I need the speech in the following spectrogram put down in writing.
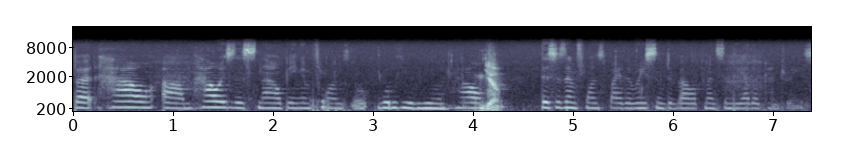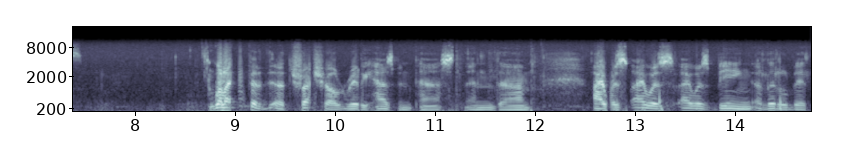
But how um, how is this now being influenced? What is your view on how yeah this is influenced by the recent developments in the other countries? Well, I think that the threshold really has been passed, and um, I was, I was, I was being a little bit,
